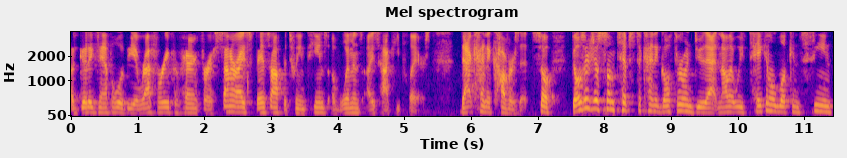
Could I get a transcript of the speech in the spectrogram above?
A good example would be a referee preparing for a center ice face-off between teams of women's ice hockey players. That kind of covers it. So those are just some tips to kind of go through and do that now that we've taken a look and seen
